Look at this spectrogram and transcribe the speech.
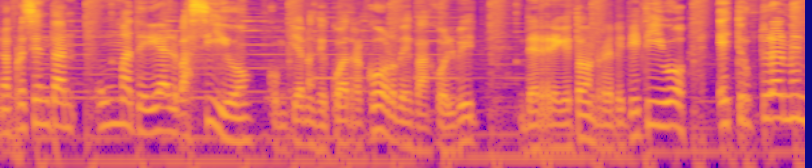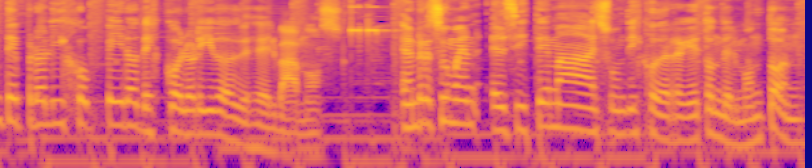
nos presentan un material vacío, con pianos de cuatro acordes bajo el beat de reggaetón repetitivo, estructuralmente prolijo pero descolorido desde el vamos. En resumen, el sistema es un disco de reggaetón del montón,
